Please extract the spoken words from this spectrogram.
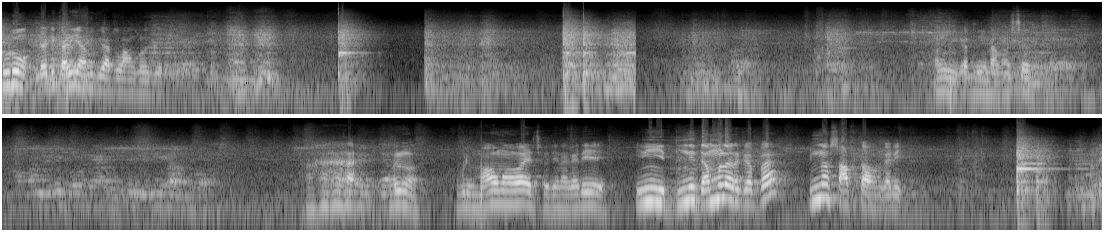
சுடும். இல்லாட்டி கறி அமைக்க காட்டலாம் உங்களுக்கு. அமைக்க காட்டுறீங்களா மாஸ்டர் இருங்க இப்படி மாவு மாவாக ஆயிடுச்சு பார்த்தீங்கன்னா கறி? இனி இன்னும் தம்மில் இருக்கப்ப இன்னும் சாஃப்ட் ஆகும் கறி. அந்த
